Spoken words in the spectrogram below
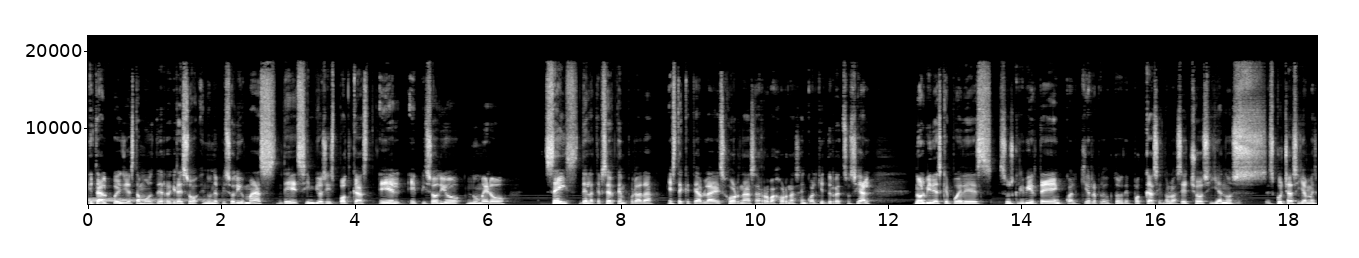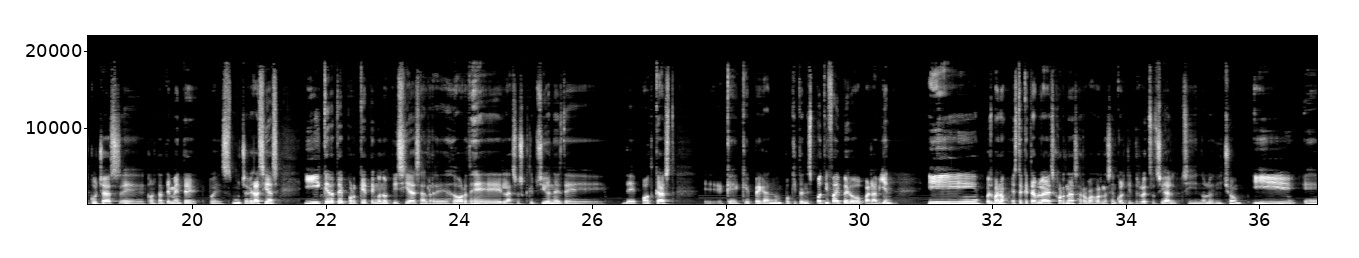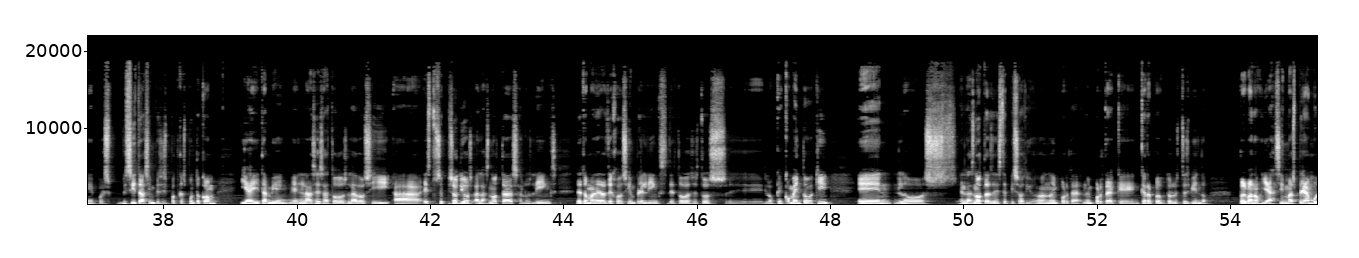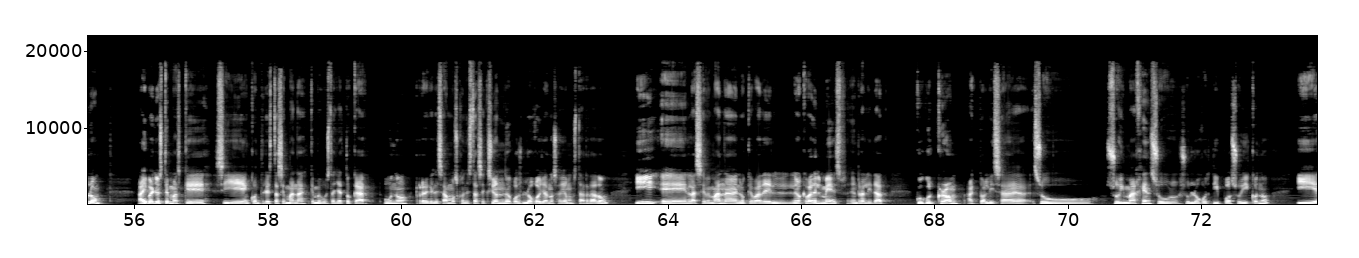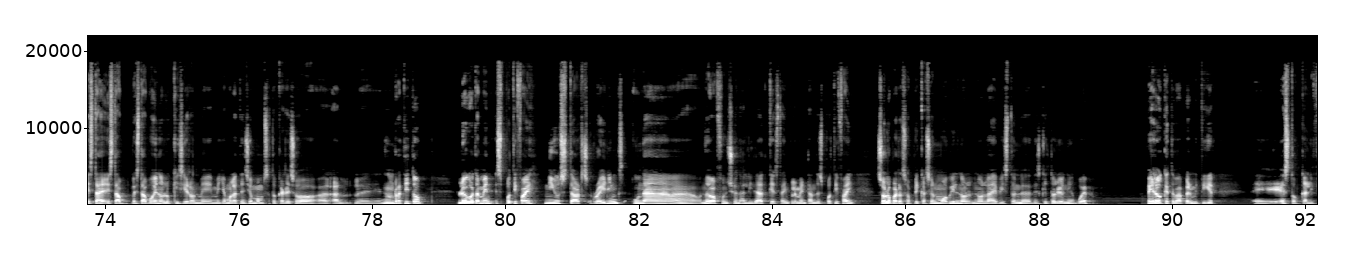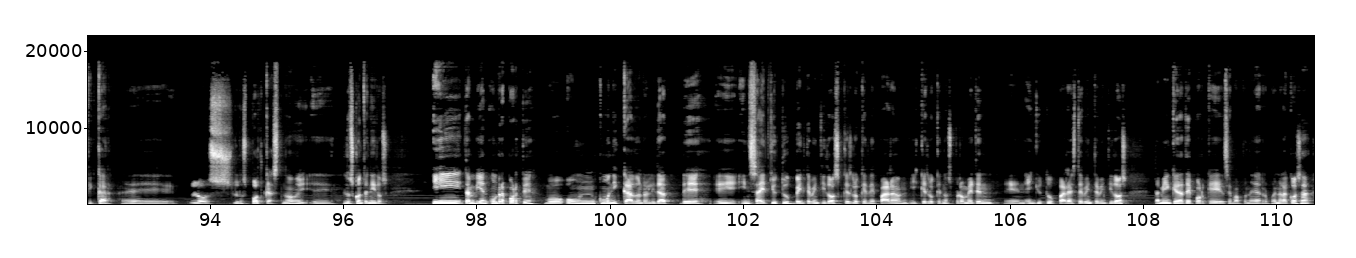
¿Qué tal? Pues ya estamos de regreso en un episodio más de Simbiosis Podcast, el episodio número 6 de la tercera temporada. Este que te habla es Hornas, arroba Hornas en cualquier red social. No olvides que puedes suscribirte en cualquier reproductor de podcast si no lo has hecho. Si ya nos escuchas, si ya me escuchas eh, constantemente, pues muchas gracias. Y quédate porque tengo noticias alrededor de las suscripciones de, de podcast eh, que, pegan un poquito en Spotify, pero para bien. Y pues bueno, este que te habla es Jornas, arroba Jornas en cualquier red social, si no lo he dicho. Y eh, pues visita simplicispodcast.com y ahí también enlaces a todos lados y a estos episodios, a las notas, a los links. De todas maneras, dejo siempre links de todos estos, eh, lo que comento aquí en, los, en las notas de este episodio, ¿no? No importa, no importa que, en qué reproductor lo estés viendo. Pues bueno, ya, sin más preámbulo. Hay varios temas que sí encontré esta semana que me gustaría tocar. Uno, regresamos con esta sección, nuevos logos, ya nos habíamos tardado. Y en la semana, en lo que va del, lo que va del mes, en realidad, Google Chrome actualiza su, su imagen, su, su, logotipo, su icono. Y está, está, está bueno lo que hicieron, me, me llamó la atención. Vamos a tocar eso en un ratito. Luego también Spotify New Starts Ratings, una nueva funcionalidad que está implementando Spotify solo para su aplicación móvil, no, no la he visto en el escritorio ni en web, pero que te va a permitir eh, esto, calificar eh, los, los podcasts, ¿no? Eh, los contenidos. Y también un reporte o, un comunicado en realidad de Inside YouTube 2022, que es lo que deparan y qué es lo que nos prometen en, YouTube para este 2022 también quédate porque se va a poner buena la cosa.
